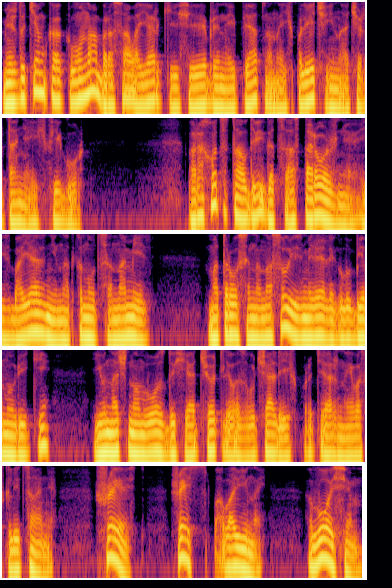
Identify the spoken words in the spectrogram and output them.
между тем, как луна бросала яркие серебряные пятна на их плечи и на очертания их фигур. Пароход стал двигаться осторожнее, из боязни наткнуться на мель. Матросы на носу измеряли глубину реки, и в ночном воздухе отчетливо звучали их протяжные восклицания. «Шесть! Шесть с половиной! Восемь!»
